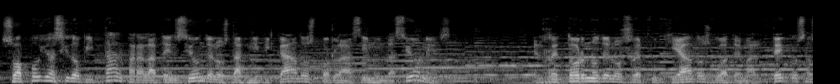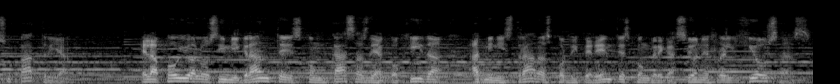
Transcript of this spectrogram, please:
su apoyo ha sido vital para la atención de los damnificados por las inundaciones, el retorno de los refugiados guatemaltecos a su patria, el apoyo a los inmigrantes con casas de acogida administradas por diferentes congregaciones religiosas.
